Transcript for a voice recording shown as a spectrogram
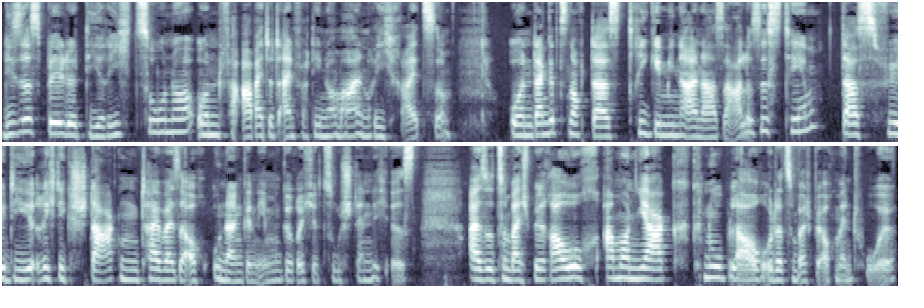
Dieses bildet die Riechzone und verarbeitet einfach die normalen Riechreize. Und dann gibt's noch das trigeminal-nasale System, das für die richtig starken, teilweise auch unangenehmen Gerüche zuständig ist. Also zum Beispiel Rauch, Ammoniak, Knoblauch oder zum Beispiel auch Menthol.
